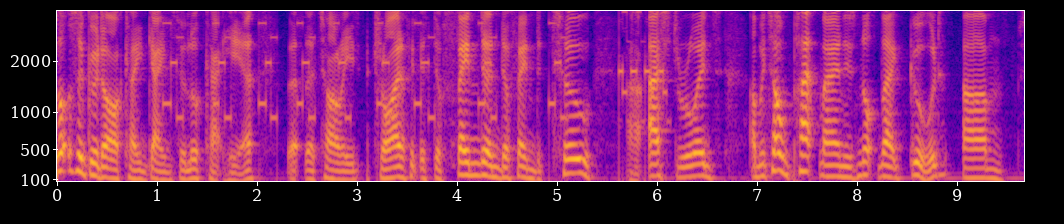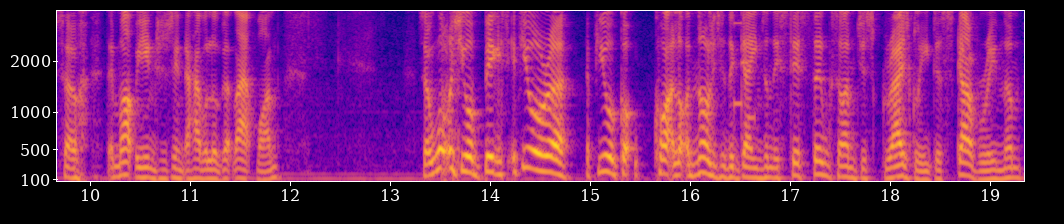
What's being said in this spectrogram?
Lots of good arcade games to look at here that Atari tried. I think there's Defender and Defender 2 uh, asteroids. I've been told Pac-Man is not that good, um, so it might be interesting to have a look at that one. So, what was your biggest? If you're uh, if you've got quite a lot of knowledge of the games on this system, because I'm just gradually discovering them,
